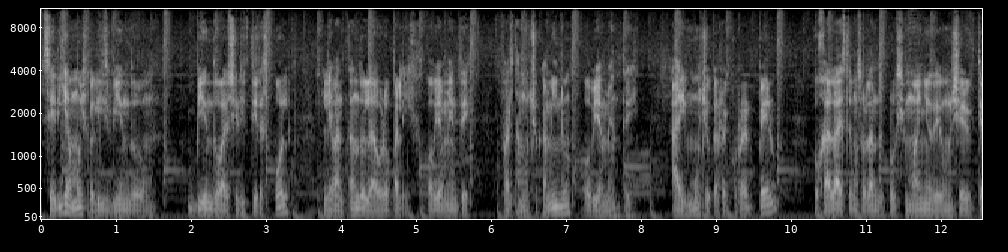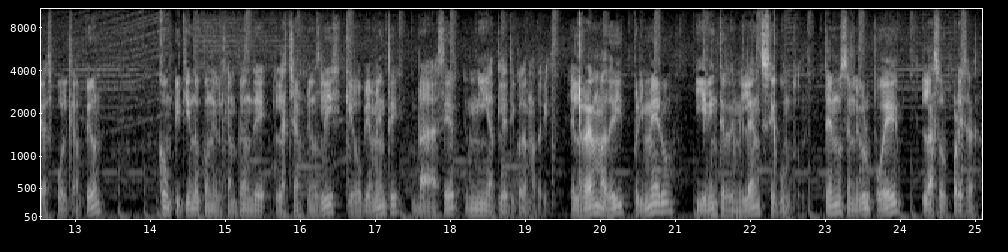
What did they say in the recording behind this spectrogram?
sería muy feliz viendo, viendo al Sheriff Tiraspol levantando la Europa League. Obviamente falta mucho camino, obviamente hay mucho que recorrer, pero ojalá estemos hablando el próximo año de un Sheriff Tiraspol campeón compitiendo con el campeón de la Champions League, que obviamente va a ser mi Atlético de Madrid. El Real Madrid primero y el Inter de Milán segundo. Tenemos en el grupo E la sorpresa,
